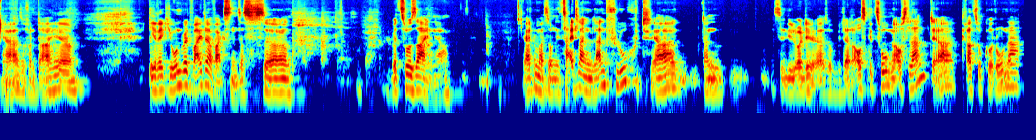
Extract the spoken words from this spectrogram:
Ja, also von daher, die Region wird weiter wachsen. Das äh, wird so sein, ja. Wir hatten mal so eine Zeit lang Landflucht, ja, dann sind die Leute also wieder rausgezogen aufs Land, ja, gerade so Corona.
